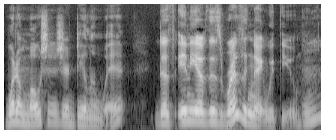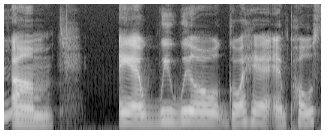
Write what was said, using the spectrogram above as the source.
what emotions you're dealing with. Does any of this resonate with you? Mhm. Um, and we will go ahead and post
